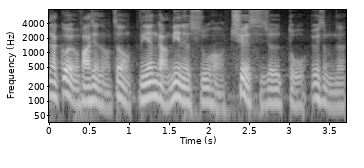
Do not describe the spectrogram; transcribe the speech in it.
那各位有发现哦，这种林洋港念的书哦，确实就是多。为什么呢？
